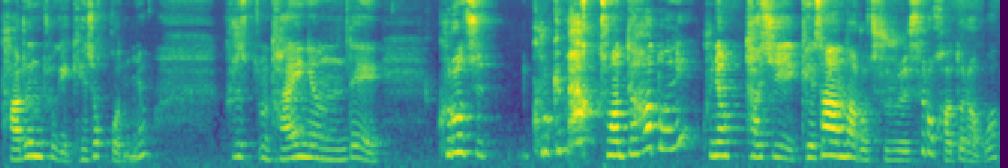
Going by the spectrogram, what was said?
다른 쪽에 계셨거든요. 그래서 좀 다행이었는데 그러지 그렇게 막 저한테 하더니 그냥 다시 계산하러 줄을 서러 가더라고요.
